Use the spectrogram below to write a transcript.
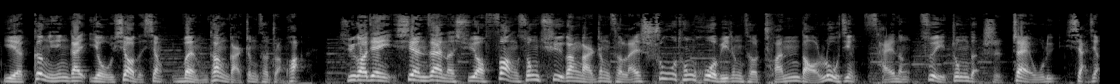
也更应该有效向稳杠杆政策转化。徐高建议，现在呢需要放松去杠杆政策来疏通货币政策传导路径，才能最终的使债务率下降。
